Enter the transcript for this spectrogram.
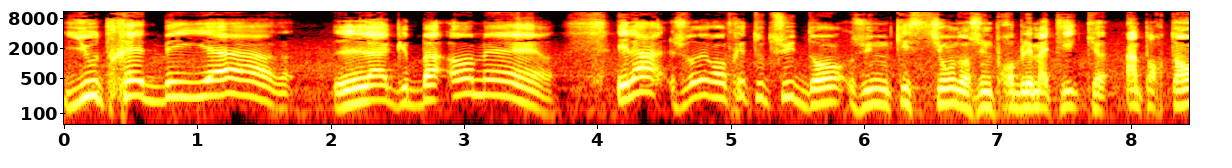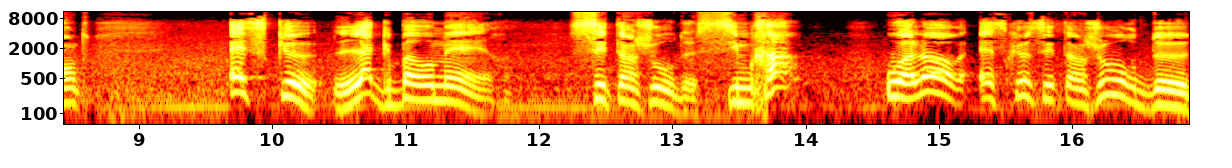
Yutred Beyar, l'Agba Omer. Et là, je voudrais rentrer tout de suite dans une question, dans une problématique importante. Est-ce que l'Agba Omer, c'est un jour de Simcha, ou alors est-ce que c'est un jour de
